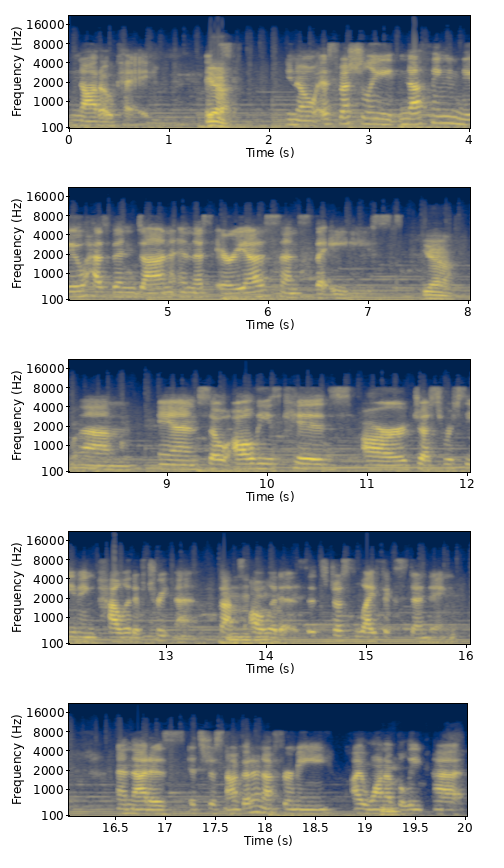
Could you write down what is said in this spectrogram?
not okay. It's, yeah. You know, especially nothing new has been done in this area since the 80s. Yeah. Wow. Um, and so all these kids are just receiving palliative treatment. That's mm-hmm. all it is. It's just life extending. And that is, it's just not good enough for me. I want to mm-hmm. believe that,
